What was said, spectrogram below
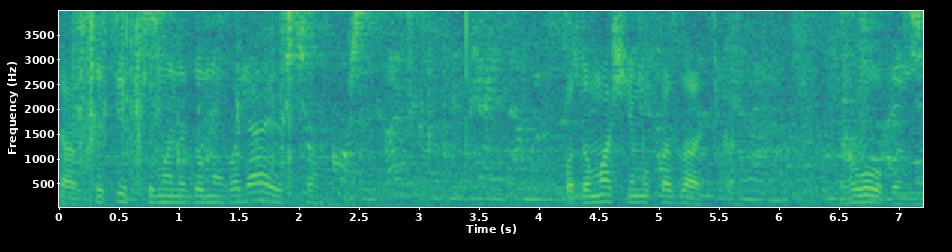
Так, сосиски в мене вдома валяються. По-домашньому козацька. Глобино.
